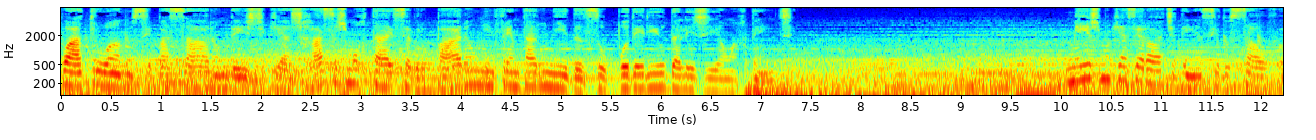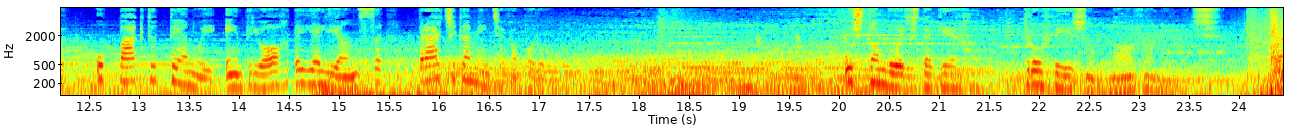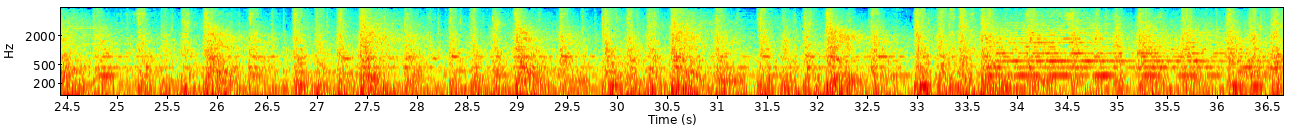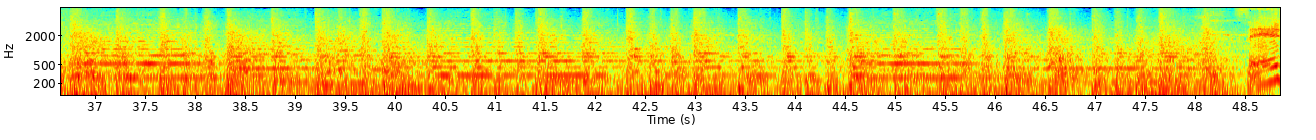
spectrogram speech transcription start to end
Quatro anos se passaram desde que as raças mortais se agruparam e enfrentaram unidas o poderio da Legião Ardente. Mesmo que Azeroth tenha sido salva, o pacto tênue entre Horda e Aliança praticamente evaporou. Os tambores da guerra trovejam novamente.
